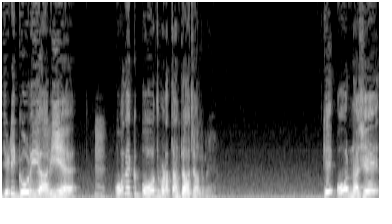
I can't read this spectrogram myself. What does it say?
ਜਿਹੜੀ ਗੋਲੀ ਆ ਰਹੀ ਹੈ ਹੂੰ। ਉਹਦਾ ਇੱਕ ਬਹੁਤ ਬੜਾ ਧੰਦਾ ਚੱਲ ਰਿਹਾ। ਕਿ ਉਹ ਨਸ਼ੇ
